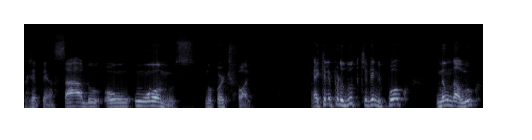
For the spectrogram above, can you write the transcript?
repensado ou um ônus no portfólio. É aquele produto que vende pouco, não dá lucro,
